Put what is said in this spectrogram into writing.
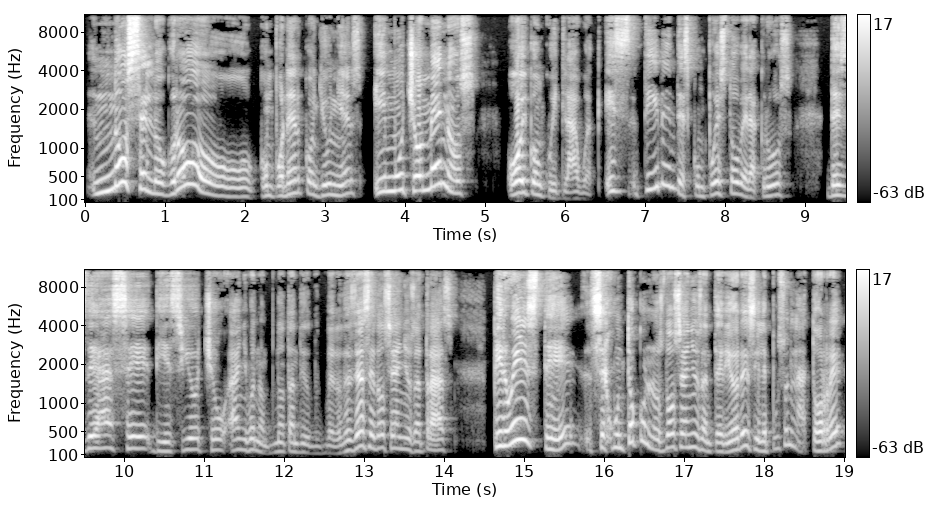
no se logró componer con Yúñez y mucho menos hoy con Cuitláhuac. Es, tienen descompuesto Veracruz desde hace 18 años, bueno, no tanto, pero desde hace 12 años atrás, pero este se juntó con los 12 años anteriores y le puso en la torre,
